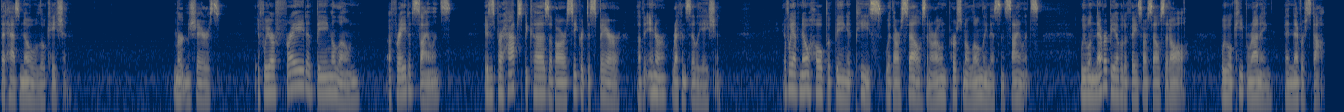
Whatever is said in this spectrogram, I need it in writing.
that has no location? Merton shares If we are afraid of being alone, afraid of silence, it is perhaps because of our secret despair of inner reconciliation. If we have no hope of being at peace with ourselves and our own personal loneliness and silence, we will never be able to face ourselves at all. We will keep running and never stop.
